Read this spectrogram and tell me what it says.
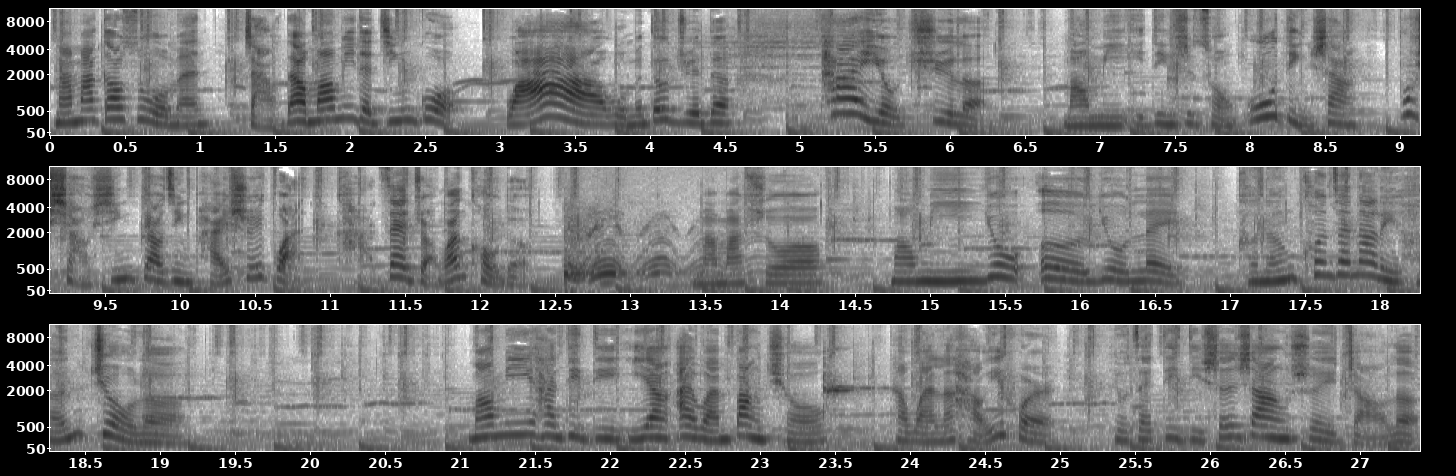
妈妈告诉我们找到猫咪的经过。哇，我们都觉得太有趣了。猫咪一定是从屋顶上不小心掉进排水管，卡在转弯口的。妈妈说，猫咪又饿又累，可能困在那里很久了。猫咪和弟弟一样爱玩棒球，它玩了好一会儿，又在弟弟身上睡着了。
